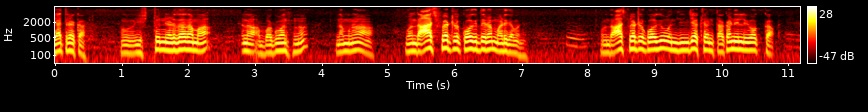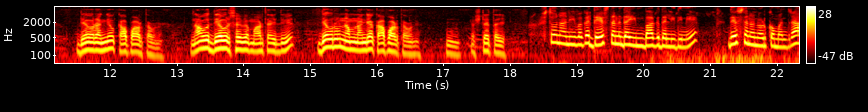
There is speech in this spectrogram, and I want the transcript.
ಜಾತ್ರೆಕ ಇಷ್ಟು ನಡೆದದಮ್ಮ. ಏನೋ ಭಗವಂತನು ನಮ್ಮನ್ನ ಒಂದು ಹಾಸ್ಪಿಟ್ಲಿಗೆ ಹೋಗಿದ್ದೀರ ಮಾಡಿದವನು ಒಂದು ಹಾಸ್ಪಿಟ್ಲಿಗೆ ಹೋಗಿ ಒಂದು ಇಂಜೆಕ್ಷನ್ ತಗೊಂಡಿಲ್ಲ ಇವಕ್ಕ ದೇವ್ರಂಗೆ ಕಾಪಾಡ್ತಾವನು. ನಾವು ದೇವ್ರ ಸೇವೆ ಮಾಡ್ತಾಯಿದ್ದೀವಿ ದೇವರು ನಮ್ಮನ್ನ ಹಂಗೆ ಕಾಪಾಡ್ತಾವನು. ಹ್ಞೂ ಅಷ್ಟೇ ತಾಯಿ. ಸೊ ನಾನು ಇವಾಗ ದೇವಸ್ಥಾನದ ಹಿಂಭಾಗದಲ್ಲಿದ್ದೀನಿ. ದೇವಸ್ಥಾನ ನೋಡ್ಕೊಂಬಂದ್ರಾ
